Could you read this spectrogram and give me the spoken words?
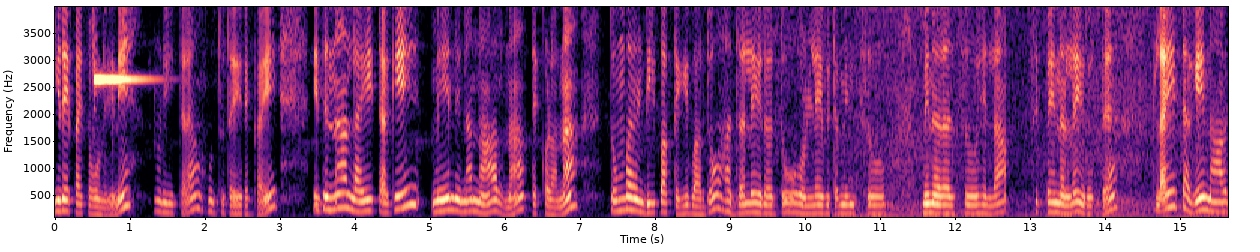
ಹೀರೆಕಾಯಿ ತೊಗೊಂಡಿದ್ದೀನಿ. ನೋಡಿ, ಈ ಥರ ಉದ್ದುದ ಹೀರೆಕಾಯಿ. ಇದನ್ನು ಲೈಟಾಗಿ ಮೇಲಿನ ನಾರನ್ನ ತೆಕ್ಕೊಳ್ಳೋಣ. ತುಂಬ ಏನು ಡೀಪಾಗಿ ತೆಗಿಬಾರ್ದು. ಅದರಲ್ಲೇ ಇರೋದು ಒಳ್ಳೆ ವಿಟಮಿನ್ಸು, ಮಿನರಲ್ಸು ಎಲ್ಲ ಸಿಪ್ಪೆನಲ್ಲೇ ಇರುತ್ತೆ. ಲೈಟಾಗಿ ನಾರು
